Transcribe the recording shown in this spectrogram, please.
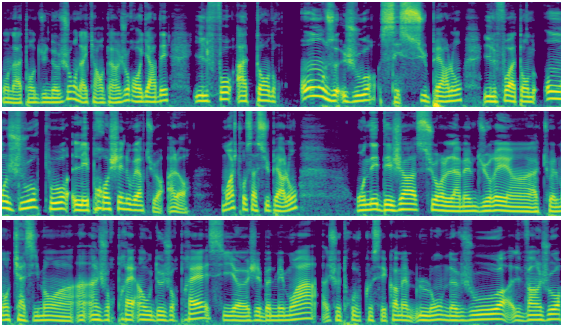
on a attendu 9 jours on a 41 jours. Regardez il faut attendre 11 jours, c'est super long. Il faut attendre 11 jours pour les prochaines ouvertures. Alors, moi je trouve ça super long. On est déjà sur la même durée hein, actuellement, quasiment un, jour près, un ou deux jours près. Si euh, j'ai bonne mémoire, je trouve que c'est quand même long, 9 jours, 20 jours.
